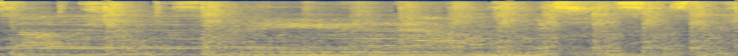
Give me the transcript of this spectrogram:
stop, don't define now. It's useless.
